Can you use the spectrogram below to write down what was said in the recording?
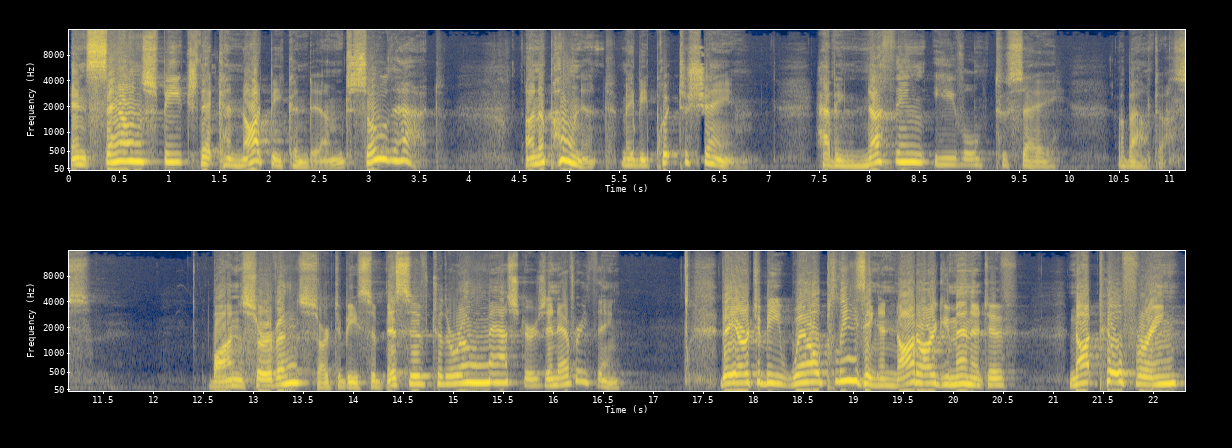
and sound speech that cannot be condemned, so that an opponent may be put to shame, having nothing evil to say about us. Bond servants are to be submissive to their own masters in everything they are to be well pleasing and not argumentative, not pilfering,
